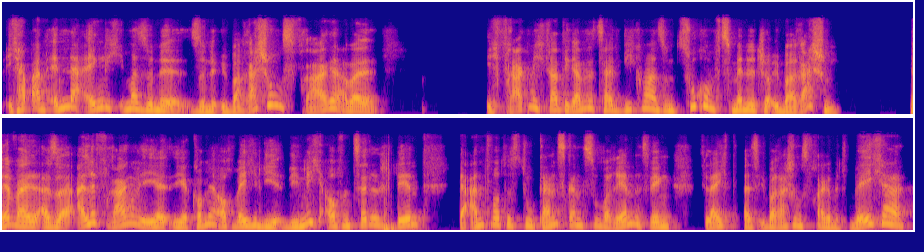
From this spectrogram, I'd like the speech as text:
Ich habe am Ende eigentlich immer so eine, so eine Überraschungsfrage, aber ich frage mich gerade die ganze Zeit, wie kann man so einen Zukunftsmanager überraschen? Ne, weil also alle Fragen, hier, hier kommen ja auch welche, die, die nicht auf dem Zettel stehen, beantwortest du ganz, ganz souverän. Deswegen vielleicht als Überraschungsfrage, mit welcher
